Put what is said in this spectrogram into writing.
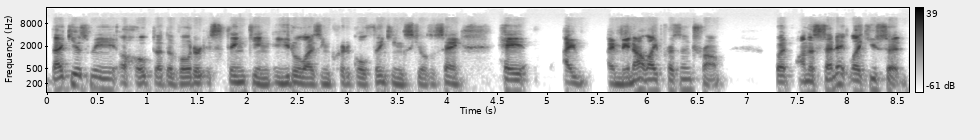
that gives me a hope that the voter is thinking and utilizing critical thinking skills and saying hey i i may not like president trump but on the senate like you said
